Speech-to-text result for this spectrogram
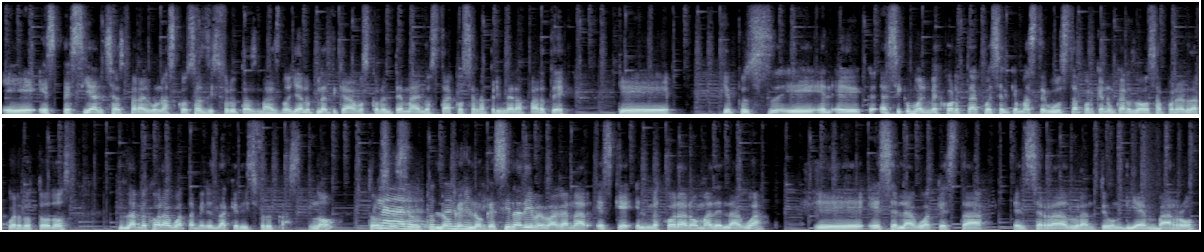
eh, especial seas para algunas cosas, disfrutas más, ¿no? Ya lo platicábamos con el tema de los tacos en la primera parte, que, que pues eh, eh, así como el mejor taco es el que más te gusta, porque nunca nos vamos a poner de acuerdo todos, pues la mejor agua también es la que disfrutas, ¿no? Entonces, lo, que, lo que sí nadie me va a ganar es que el mejor aroma del agua eh, es el agua que está encerrada durante un día en barro,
